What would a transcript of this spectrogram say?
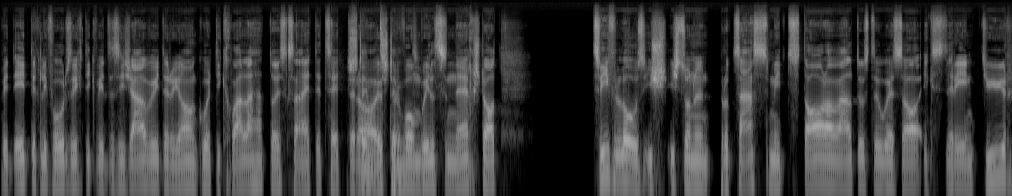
bin dort ein bisschen vorsichtig, weil das ist auch wieder, ja, eine gute Quelle hat uns gesagt, etc. Stimmt, Jemand, stimmt. wo Wilson näher steht. Zweifellos ist, ist so ein Prozess mit Staranwälten aus den USA extrem teuer.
